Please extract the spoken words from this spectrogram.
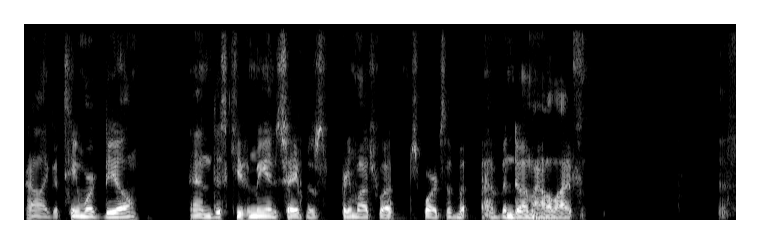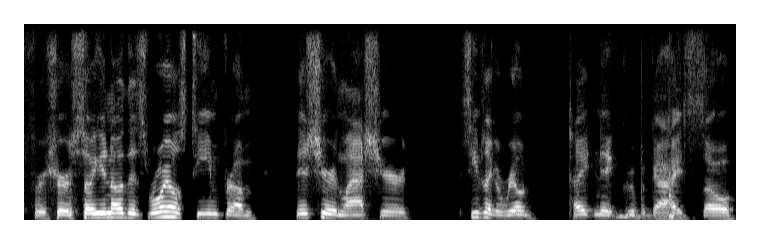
kind of like the teamwork deal, and just keeping me in shape is pretty much what sports have, have been doing my whole life. For sure. So, you know, this Royals team from this year and last year seems like a real tight knit group of guys. So,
